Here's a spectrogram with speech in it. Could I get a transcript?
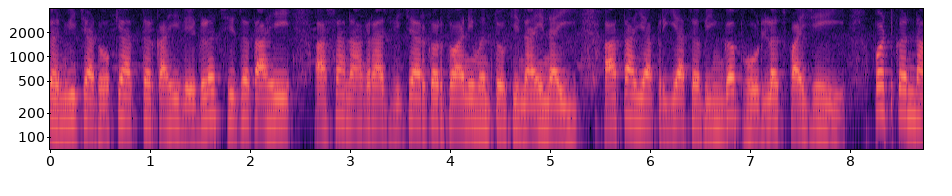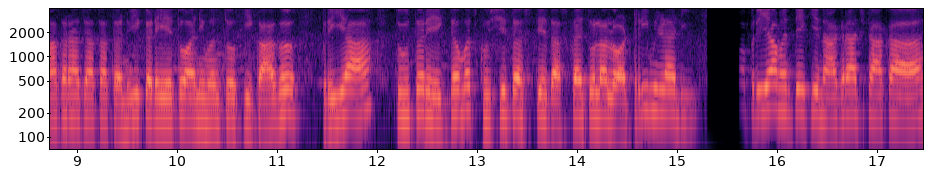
तन्वीच्या डोक्यात तर काही वेगळंच शिजत आहे असा नागराज विचार करतो आणि म्हणतो की नाही नाही आता या प्रियाचं बिंग फोडलंच पाहिजे. पटकन नागराज आता तन्वीकडे येतो आणि म्हणतो की का गं प्रिया तू तर एकदमच खुशीत असते दस काय तुला लॉटरी मिळाली? प्रिया म्हणते की नागराज काका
